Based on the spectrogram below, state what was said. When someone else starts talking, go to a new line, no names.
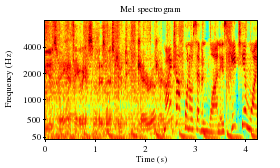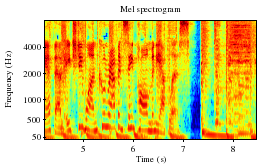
Excuse me, I think we have some business to take care of.
My Talk 1071 is KTMY FM, HD1, Coon Rapids, St. Paul, Minneapolis.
